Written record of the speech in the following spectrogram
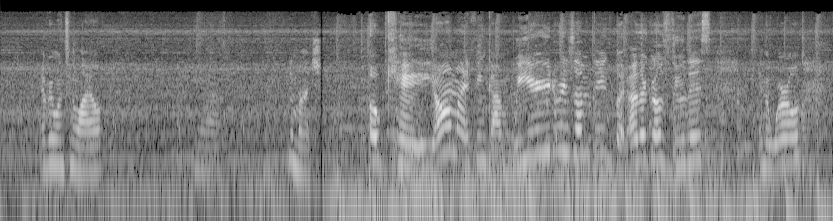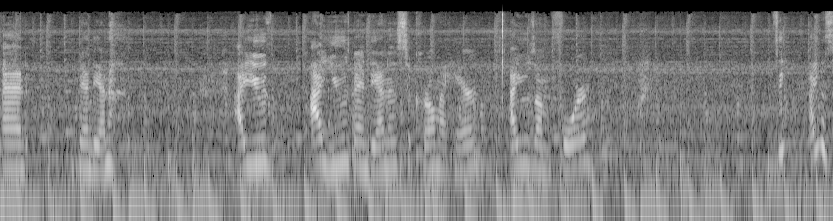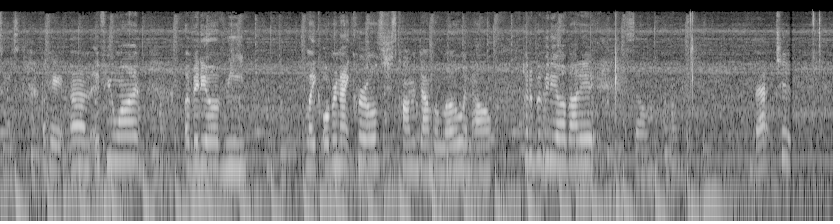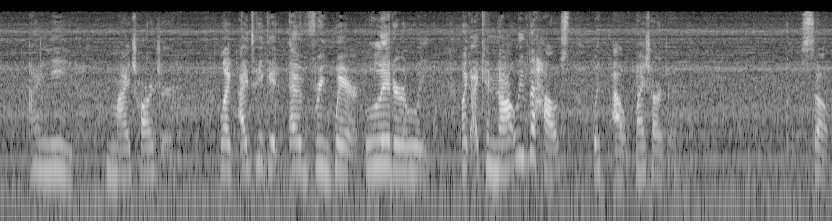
every once in a while. Yeah pretty much. Okay y'all might think I'm weird or something but other girls do this in the world and bandana I use I use bandanas to curl my hair. I use um four. See, I use these. Okay, um, if you want a video of me like overnight curls, just comment down below and I'll put up a video about it. So that too. I need my charger. Like I take it everywhere, literally. Like I cannot leave the house without my charger. So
